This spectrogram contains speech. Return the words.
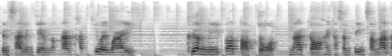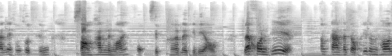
เป็นสายเล่นเกมต้องการทัชที่ไวๆ เครื่องนี้ก็ตอบโจทย์หน้าจอให้ทัชซัมปิ้งสามารถดันได้สูงสุดถึง 2,160เฮิร์ตเลยทีเดียว และคนที่ต้องการกระจกที่ทนทน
